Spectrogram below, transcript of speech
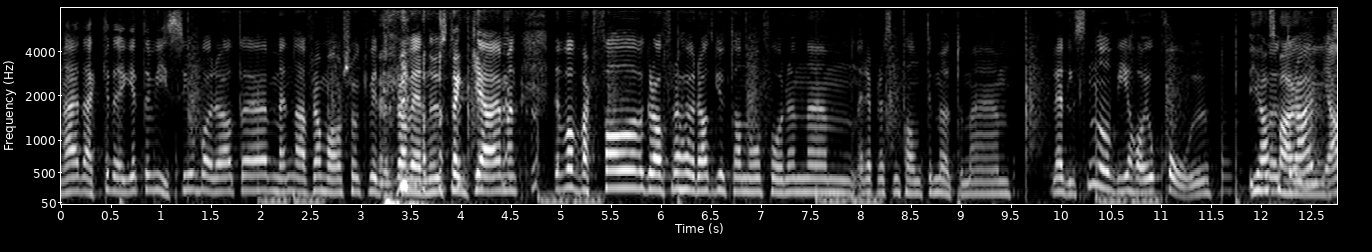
Nei, det er ikke det, gitt. Det viser jo bare at eh, menn er fra Mars og kvinner fra Venus, tenker jeg. Men det var i hvert fall glad for å høre at gutta nå får en em, representant i møte med ledelsen. Og vi har jo KU. Ja, som er, jo, ja.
